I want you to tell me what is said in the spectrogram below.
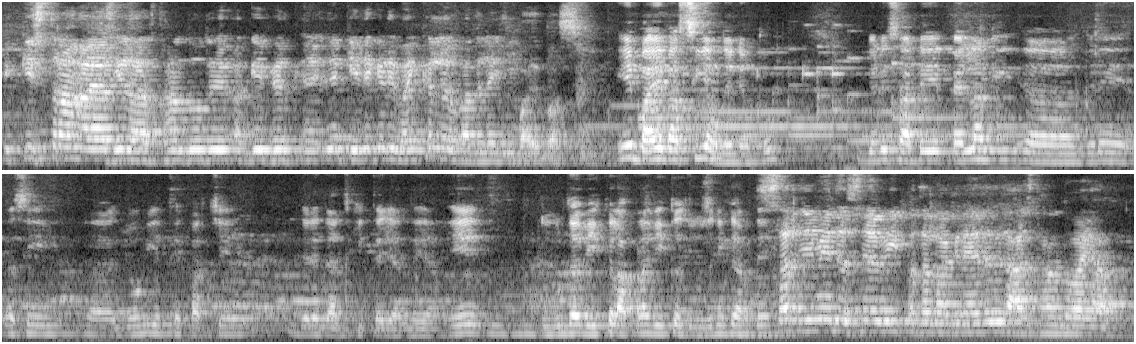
ਕਿ ਕਿਸ ਤਰ੍ਹਾਂ ਆਇਆ ਸੀ ਰਾਜਸਥਾਨ ਤੋਂ ਤੇ ਅੱਗੇ ਫਿਰ ਇਹਨੇ ਕਿਹੜੇ ਕਿਹੜੇ ਵਾਹੀਕਲ ਬਦਲੇ ਜੀ? ਬਾਈ ਬੱਸ ਇਹ ਬਾਏ ਬੱਸ ਹੀ ਆਉਂਦੇ ਨੇ ਉੱਥੋਂ। ਜਿਹੜੇ ਸਾਡੇ ਪਹਿਲਾਂ ਵੀ ਅ, ਜਿਹੜੇ ਅਸੀਂ ਅ, ਜੋ ਵੀ ਇੱਥੇ ਪਰਚੇ ਜਿਹੜੇ ਦਰਜ ਕੀਤੇ ਜਾਂਦੇ ਆ ਇਹ ਦੂਰ ਦਾ ਵਹੀਕਲ ਆਪਣਾ ਵਹੀਕਲ ਯੂਜ਼ ਨਹੀਂ ਕਰਦੇ। ਸਰ ਜਿਵੇਂ ਦੱਸਿਆ ਵੀ ਪਤਾ ਲੱਗ ਰਿਹਾ ਇਹਦੇ ਵੀ ਰਾਜਸਥਾਨ ਤੋਂ ਆਇਆ।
